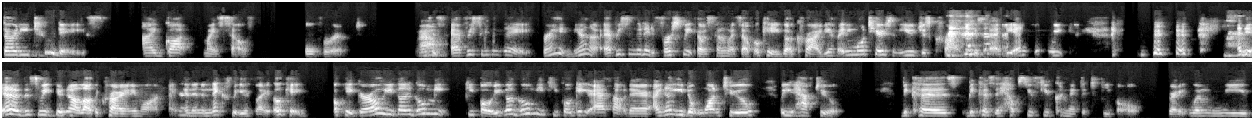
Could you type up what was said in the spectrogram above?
32 days, I got myself over it. Wow. Because every single day, right? Yeah, every single day. The first week, I was telling myself, okay, you got to cry. Do you have any more tears in you? Just cry. Because at the end of the week, at the end of this week, you're not allowed to cry anymore. And then the next week, it's like, okay, okay, girl, you gotta go meet people. You gotta go meet people. Get your ass out there. I know you don't want to, but you have to because because it helps you feel connected to people right? When we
